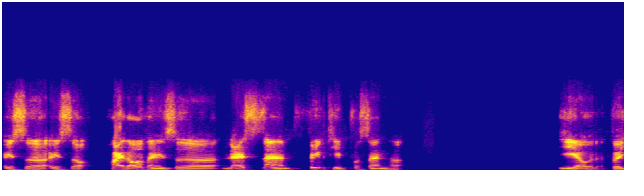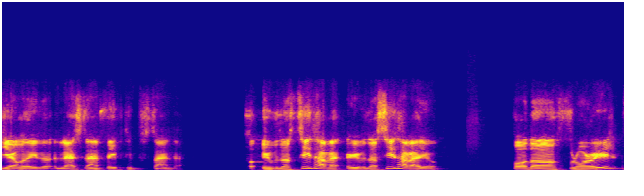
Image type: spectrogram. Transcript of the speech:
it's, it's quite often it's less than 50% yield. The yield is less than 50%. So if the theta, if the theta value for the fluorination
